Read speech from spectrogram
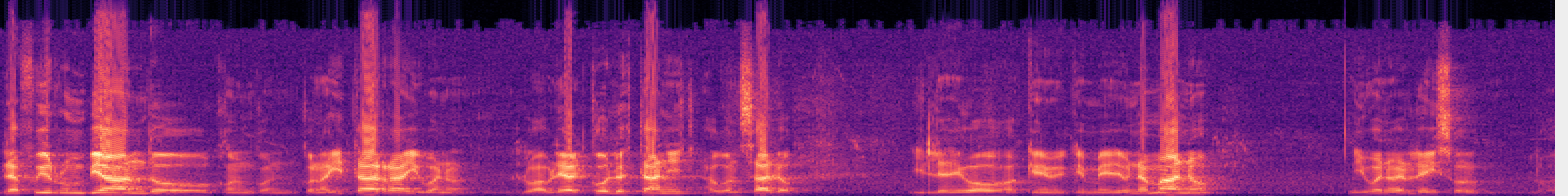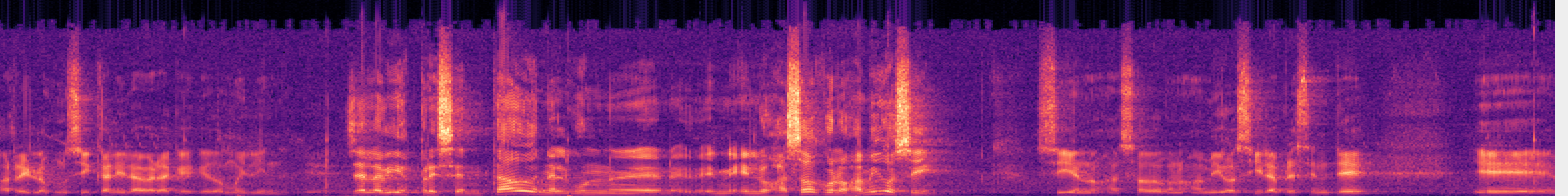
la fui rumbeando con, con, la guitarra y bueno, lo hablé al Colo Stanich, a Gonzalo, y le digo que, que me dé una mano. Y bueno, él le hizo los arreglos musicales y la verdad que quedó muy lindo. ¿Ya la habías presentado en algún en, los asados con los amigos? Sí. Sí, en los asados con los amigos sí la presenté. Eh,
